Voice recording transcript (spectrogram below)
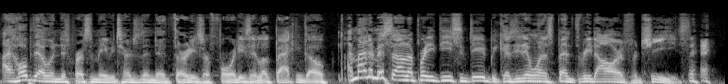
I hope that when this person maybe turns into their 30s or 40s, they look back and go, I might have missed out on a pretty decent dude because he didn't want to spend three dollars for cheese.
